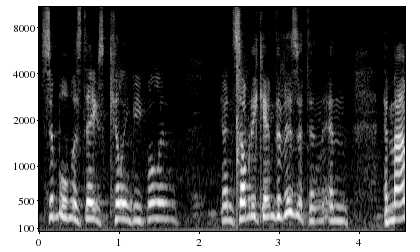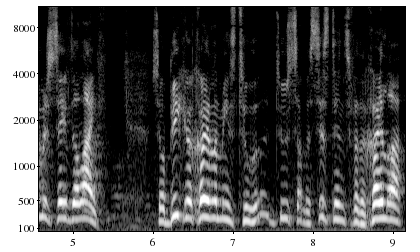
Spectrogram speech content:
simple mistakes killing people and and somebody came to visit and and and mamish saved their life. So chayla means to do some assistance for the chayla,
